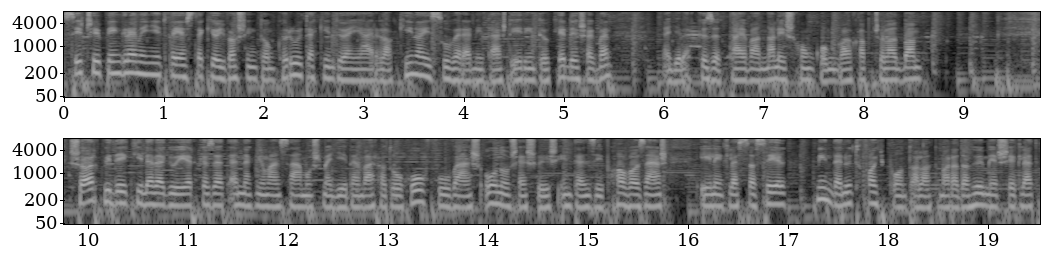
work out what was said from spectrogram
Xi Jinping reményét fejezte ki, hogy Washington körültekintően jár el a kínai szuverenitást érintő kérdésekben, egyebek között Tajvannal és Hongkonggal kapcsolatban. Sarkvidéki levegő érkezett, ennek nyomán számos megyében várható hófúvás, ónos eső és intenzív havazás, Élénk lesz a szél, mindenütt fagypont alatt marad a hőmérséklet,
